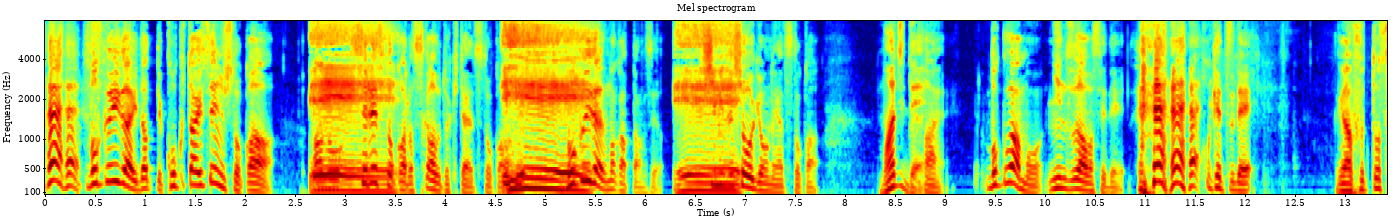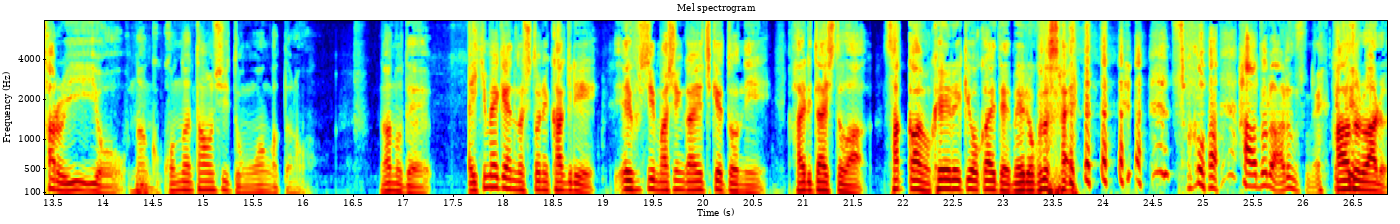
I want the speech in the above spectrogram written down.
僕以外、だって国体選手とか、あの、えーセレッソからスカウト来たやつとか、え僕以外上手かったんですよ。ええ清水商業のやつとか。マジで、はい。僕はもう人数合わせで、補欠で。いや、フットサルいいよ。なんかこんなに楽しいと思わんかったな。なので、愛媛県の人に限り、FC マシンガンエチケットに入りたい人は、サッカーの経歴を書いてメールをください。そこはハードルあるんですね。ハードルある。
